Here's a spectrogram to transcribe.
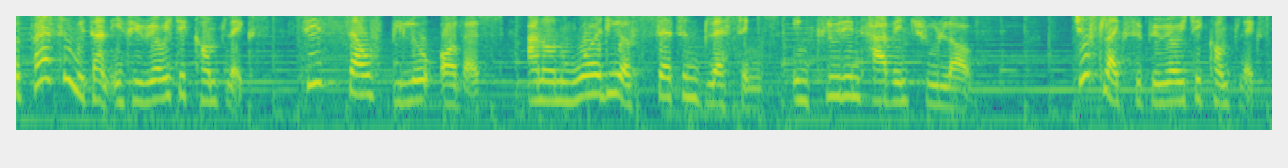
The person with an inferiority complex sees self below others and unworthy of certain blessings, including having true love. Just like superiority complex,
